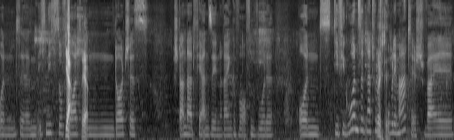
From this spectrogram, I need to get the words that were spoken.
Und ähm, ich nicht sofort ja. in deutsches Standardfernsehen reingeworfen wurde. Und die Figuren sind natürlich Richtig. problematisch, weil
